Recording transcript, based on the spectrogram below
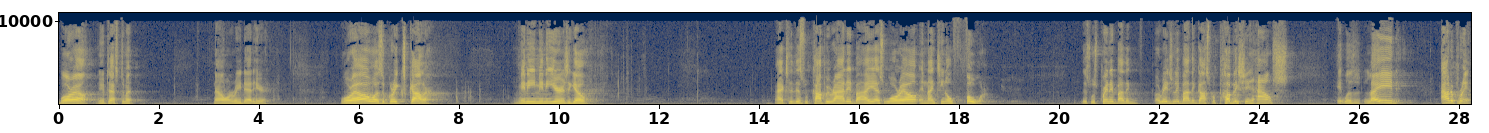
Worrell, New Testament. Now I want to read that here. Worrell was a Greek scholar many, many years ago. Actually, this was copyrighted by A.S. Worrell in 1904. This was printed by the, originally by the Gospel Publishing House. It was laid out of print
